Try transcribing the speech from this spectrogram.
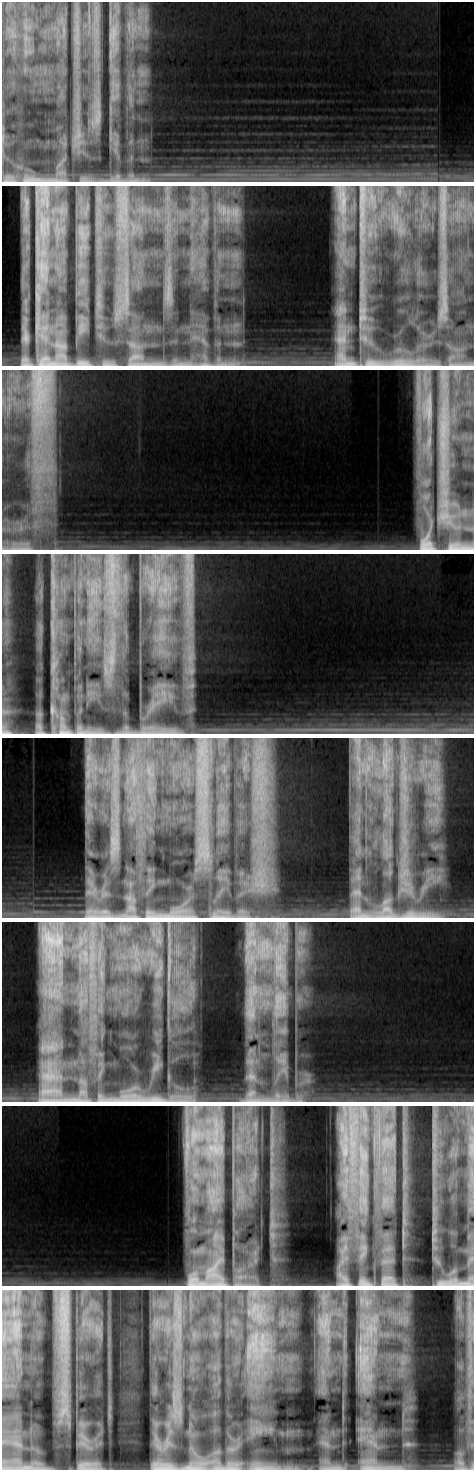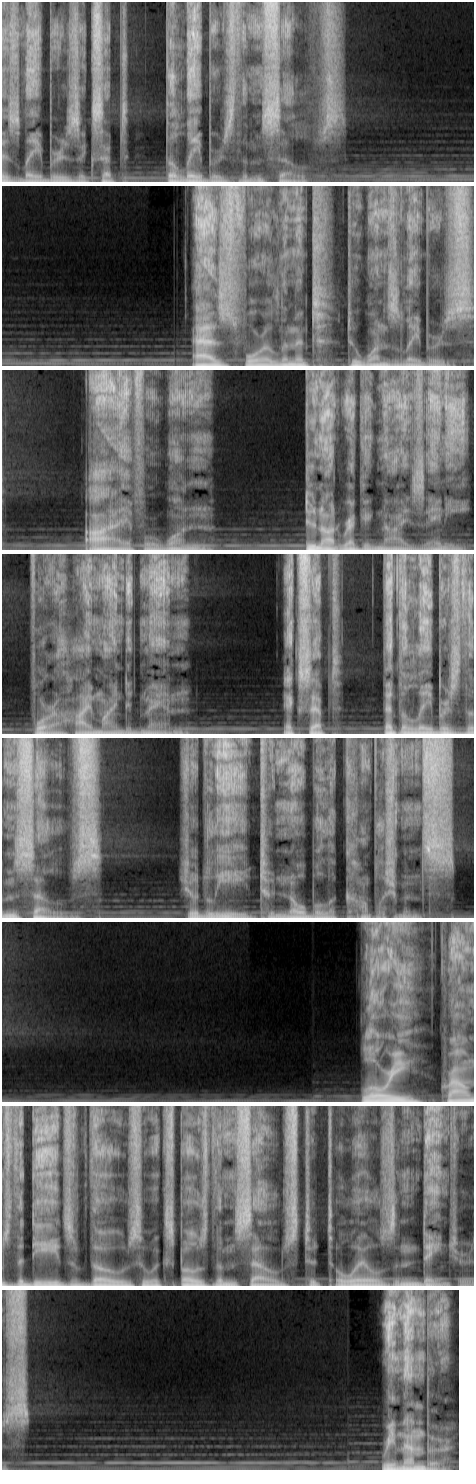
to whom much is given. There cannot be two suns in heaven and two rulers on earth. Fortune accompanies the brave. There is nothing more slavish than luxury and nothing more regal than labor. For my part, I think that to a man of spirit there is no other aim and end of his labors except the labors themselves. As for a limit to one's labors, I, for one, do not recognize any for a high-minded man, except that the labors themselves should lead to noble accomplishments. Glory crowns the deeds of those who expose themselves to toils and dangers. Remember,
